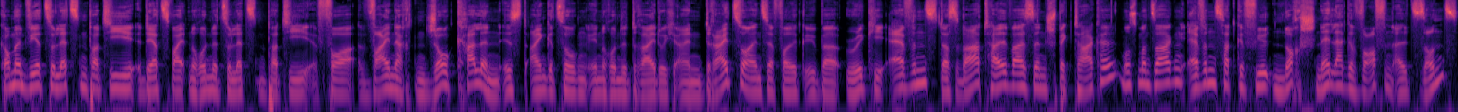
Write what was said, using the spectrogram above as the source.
Kommen wir zur letzten Partie der zweiten Runde, zur letzten Partie vor Weihnachten. Joe Cullen ist eingezogen in Runde 3 durch einen 3 zu 1 Erfolg über Ricky Evans. Das war teilweise ein Spektakel, muss man sagen. Evans hat gefühlt noch schneller geworfen als sonst.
